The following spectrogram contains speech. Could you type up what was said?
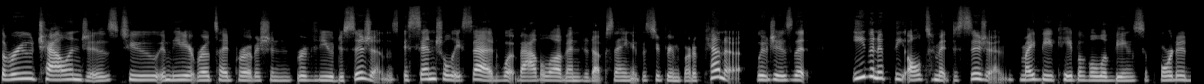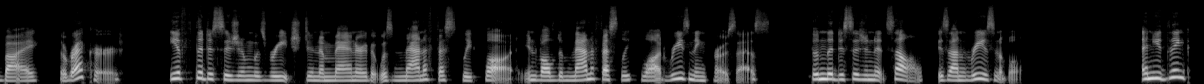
through challenges to immediate roadside prohibition review decisions essentially said what Vavilov ended up saying at the Supreme Court of Canada, which is that even if the ultimate decision might be capable of being supported by the record, if the decision was reached in a manner that was manifestly flawed, involved a manifestly flawed reasoning process, then the decision itself is unreasonable. And you'd think,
